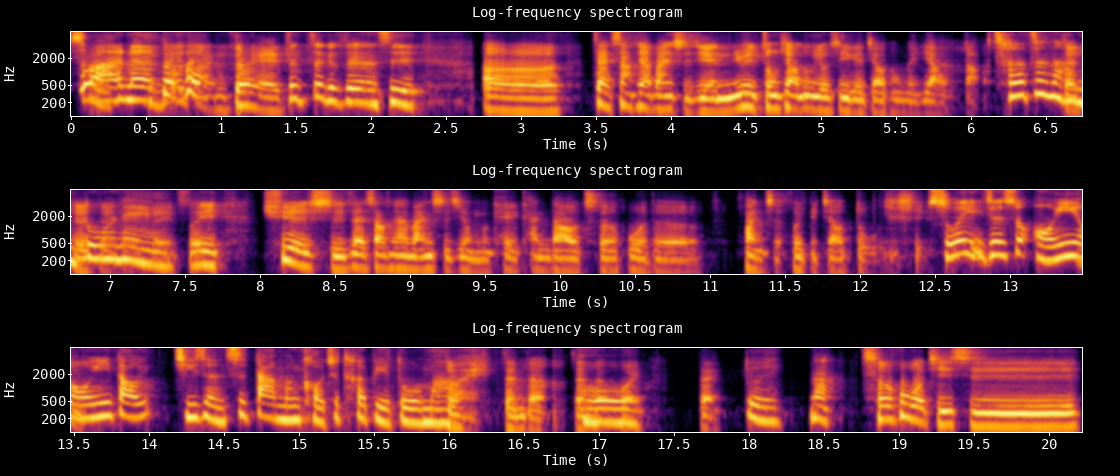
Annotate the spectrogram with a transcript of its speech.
转了，对对，这这个真的是呃，在上下班时间，因为忠孝路又是一个交通的要道，车真的很多呢，所以确实在上下班时间，我们可以看到车祸的患者会比较多一些。所以就是偶一偶一到急诊室大门口就特别多吗？对，真的真的会。哦对对，那车祸其实，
